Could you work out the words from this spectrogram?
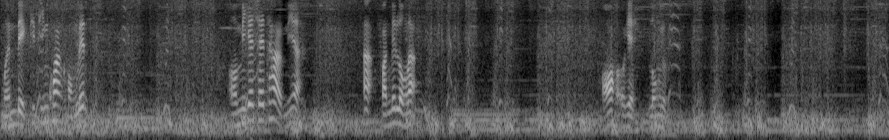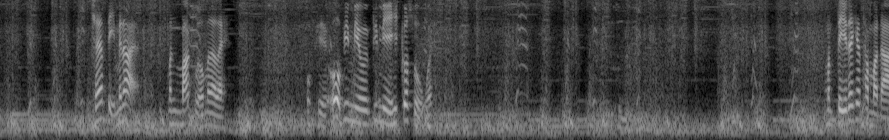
เหมือนเด็กที่ทิ้งขว้างของเล่น อ๋อมีแค่ใช้ท่าแบบนี้ออะฟันไม่ลงละ อ๋อโอเคลงอยู่ ใช้นติไม่ได้ มันบั๊กหรือมันอะไร โอเค โอ้ พี่มิว พี่มีฮิตก็สูงเว้ยมันตีได้แค่ธรรมดา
